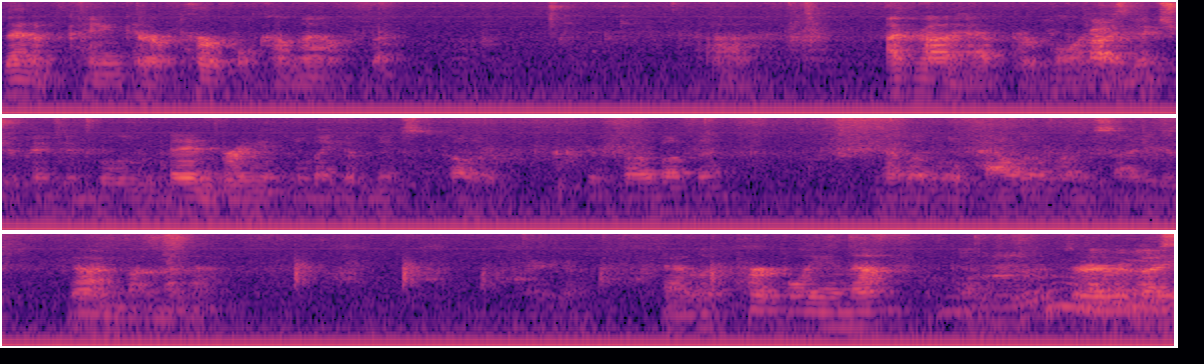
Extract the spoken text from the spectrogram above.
then a pink or a purple come out. But uh, I probably have purple. I Probably just- mix your pink and blue. I didn't bring it. You'll make a mixed color. You ever thought about that? You have a little palette over on the side of your, No, I'm with that. There you go. That look purpley enough for everybody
